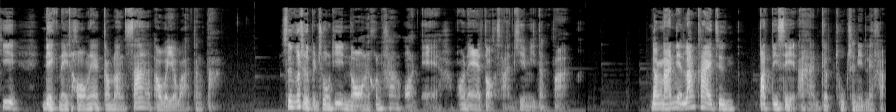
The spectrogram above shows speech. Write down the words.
ที่เด็กในท้องเนี่ยกำลังสร้างอวัยวะต่างๆ ซึ่งก็ถือเป็นช่วงที่น้องเนี่ยค่อนข้างอ่อนแอครับอ่อนแอต่อสารเคมีต่างๆ ดังนั้นเนี่ยร่างกายจึงปฏิเสธอาหารเกือบทุกชนิดเลยครับ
